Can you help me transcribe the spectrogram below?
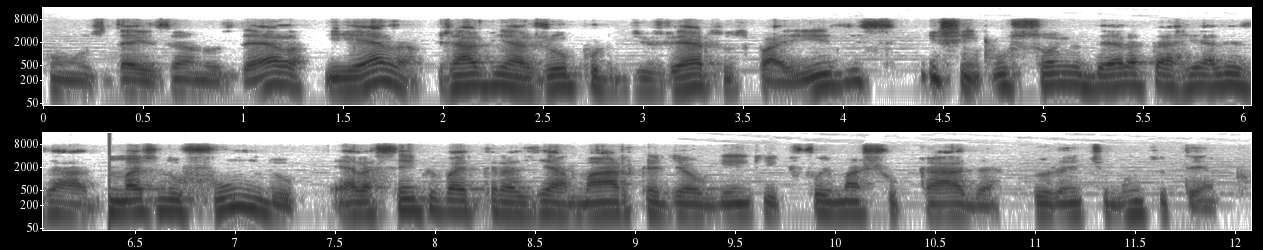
com os 10 anos dela, e ela já viajou por diversos países. Enfim, o sonho dela está realizado. Mas no fundo, ela sempre vai trazer a marca de alguém que foi machucada durante muito tempo.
